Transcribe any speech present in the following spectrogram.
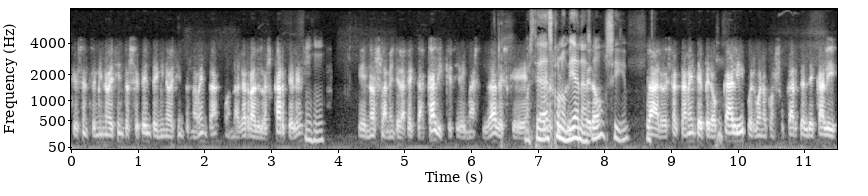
que es entre 1970 y 1990, con la guerra de los cárteles, que no solamente le afecta a Cali, que hay más ciudades que... Más ciudades colombianas, ¿no? Sí. Claro, exactamente, pero Cali, pues bueno, con su cártel de Cali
